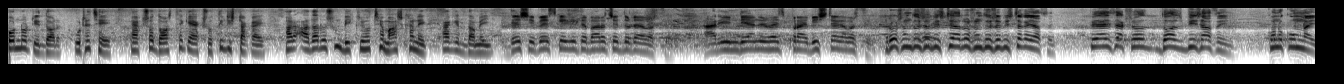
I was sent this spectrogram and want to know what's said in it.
পণ্যটির দর উঠেছে একশো দশ থেকে একশো তিরিশ টাকায়। আর আদা রসুন বিক্রি হচ্ছে মাসখানেক আগের দামেই। দেশি বেশ কেজিতে বারো চোদ্দ টাকা বাড়ছে আর ইন্ডিয়ানের পেঁয়াজ প্রায় বিশ টাকা বাড়ছে। রসুন দুশো বিশ টাকা রসুন দুশো বিশ টাকাই আছে। পেঁয়াজ একশো দশ বিশ আছেই কোনো কম নাই।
